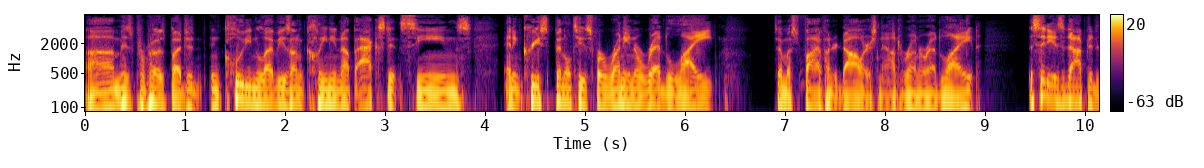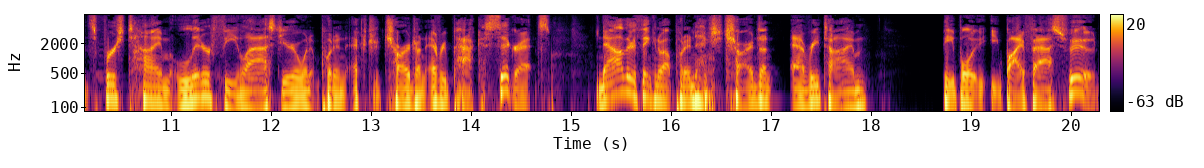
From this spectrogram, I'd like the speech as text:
Um, his proposed budget, including levies on cleaning up accident scenes and increased penalties for running a red light. It's almost $500 now to run a red light. The city has adopted its first time litter fee last year when it put an extra charge on every pack of cigarettes. Now they're thinking about putting an extra charge on every time people buy fast food.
